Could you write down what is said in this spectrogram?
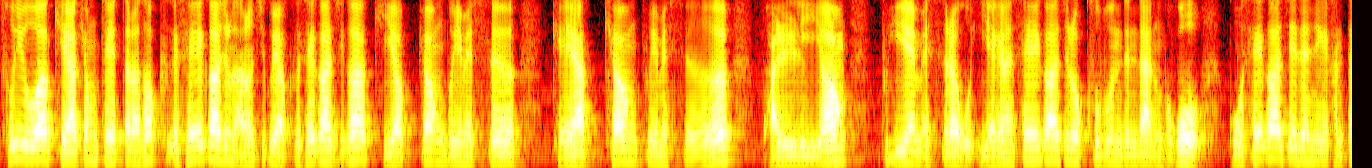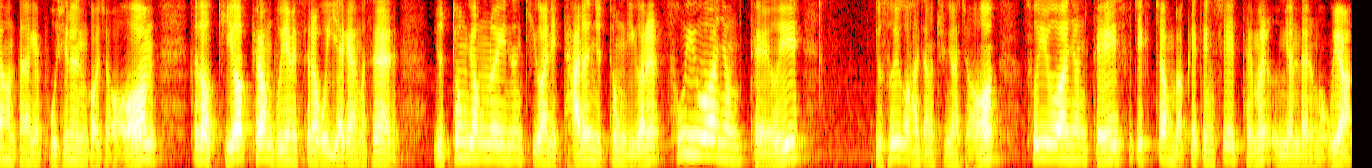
소유와 계약 형태에 따라서 크게 세 가지로 나눠지고요. 그 세 가지가 기업형 VMS, 계약형 VMS, 관리형 VMS라고 이야기하는 세 가지로 구분된다는 거고 그 세 가지에 대한 얘기 간단간단하게 보시는 거죠. 그래서 기업형 VMS라고 이야기하는 것은 유통 경로에 있는 기관이 다른 유통 기관을 소유한 형태의 이 소유가 가장 중요하죠. 소유한 형태의 수직적 마케팅 시스템을 의미한다는 거고요.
